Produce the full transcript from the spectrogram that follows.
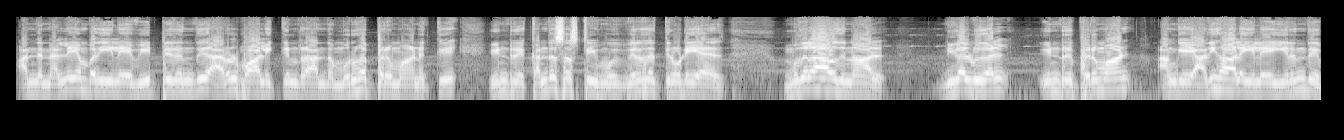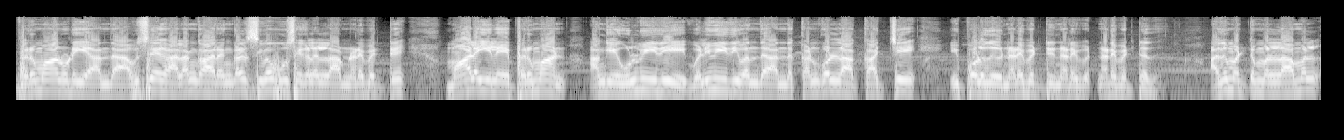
அந்த நல்லையம்பதியிலே வீற்றிருந்து அருள் பாலிக்கின்ற அந்த முருகப்பெருமானுக்கு இன்று கந்தசஷ்டி மு- விரதத்தினுடைய முதலாவது நாள் நிகழ்வுகள் இன்று பெருமான் அங்கே அதிகாலையிலே இருந்து பெருமானுடைய அந்த அபிஷேக அலங்காரங்கள் சிவபூசைகள் எல்லாம் நடைபெற்று மாலையிலே பெருமான் அங்கே உள்வீதி வெளிவீதி வந்த அந்த கண்கொள்ளா காட்சி இப்பொழுது நடைபெற்று நடைபெ நடைபெற்றது. அது மட்டுமல்லாமல்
